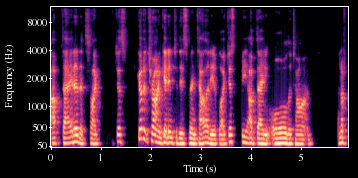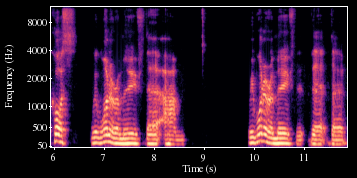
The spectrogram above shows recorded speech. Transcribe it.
updated, it's like just got to try and get into this mentality of like just be updating all the time. And of course, we want to remove the um, we want to remove the, the, the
